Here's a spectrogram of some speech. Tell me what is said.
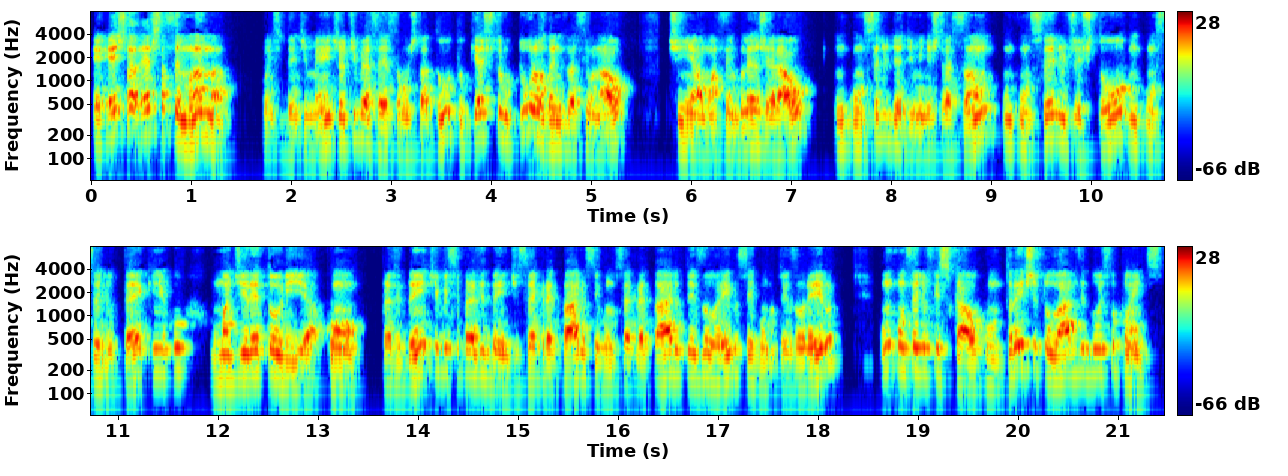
É, esta, esta semana, coincidentemente, eu tive acesso a um estatuto que a estrutura organizacional tinha uma Assembleia Geral, um conselho de administração, um conselho gestor, um conselho técnico, uma diretoria com presidente e vice-presidente, secretário, segundo secretário, tesoureiro, segundo tesoureiro, um conselho fiscal com três titulares e dois suplentes.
